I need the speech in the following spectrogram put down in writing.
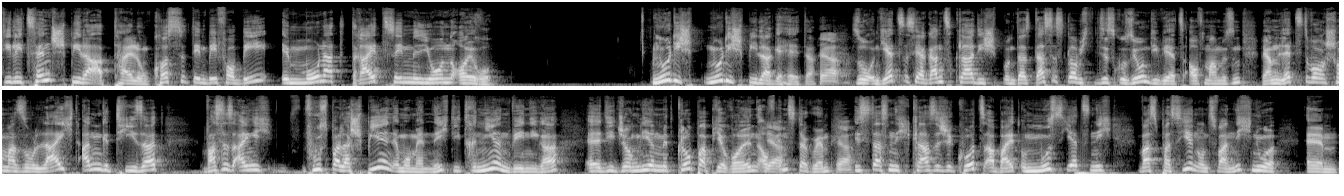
die Lizenzspielerabteilung kostet dem BVB im Monat 13 Millionen Euro. Nur die, nur die Spielergehälter. Ja. So, und jetzt ist ja ganz klar, die, und das, das ist, glaube ich, die Diskussion, die wir jetzt aufmachen müssen. Wir haben letzte Woche schon mal so leicht angeteasert, was ist eigentlich, Fußballer spielen im Moment nicht, die trainieren weniger, äh, die jonglieren mit Klopapierrollen auf Ja. Instagram. Ja. Ist das nicht klassische Kurzarbeit und muss jetzt nicht was passieren? Und zwar nicht nur ähm,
